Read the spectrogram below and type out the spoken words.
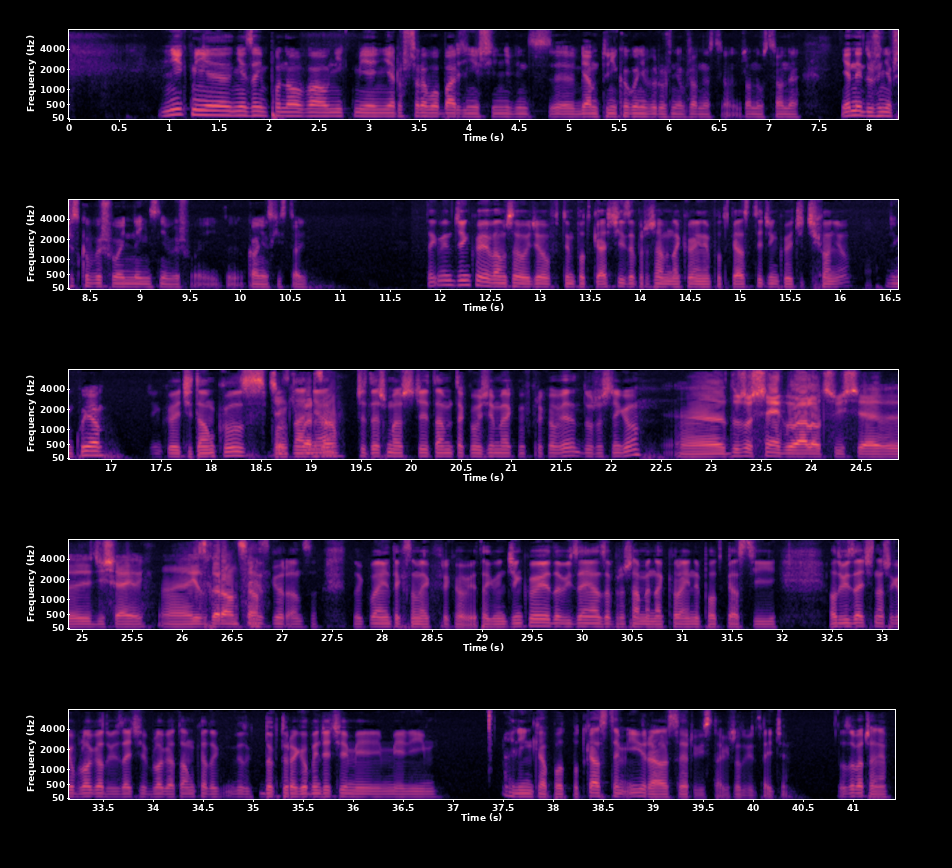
Nikt mi nie, nie zaimponował, nikt mnie nie rozczarował bardziej niż inni, więc e, ja bym tu nikogo nie wyróżniał w żadną, w żadną stronę. Jednej drużynie wszystko wyszło, innej nic nie wyszło i koniec historii. Tak więc dziękuję Wam za udział w tym podcaście i zapraszamy na kolejne podcasty. Dziękuję Ci Cichonio. Dziękuję. Dziękuję Ci Tomku z Poznania. Bardzo. Czy też masz tam taką zimę jak my w Krakowie? Dużo śniegu? E, dużo śniegu, ale oczywiście e, dzisiaj e, jest gorąco. Jest gorąco. Dokładnie tak samo jak w Krakowie. Tak więc dziękuję, do widzenia. Zapraszamy na kolejny podcast i odwiedzajcie naszego bloga, odwiedzajcie bloga Tomka, do, do, do którego będziecie mieli, mieli linka pod podcastem i Real Service, także odwiedzajcie. Do zobaczenia.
